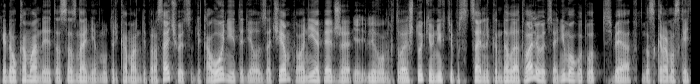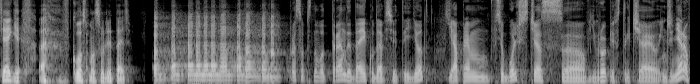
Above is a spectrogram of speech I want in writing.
когда у команды это сознание внутрь команды просачивается, для кого они это делают, зачем, то они, опять же, или вон к твоей штуке, у них типа социальные кандалы отваливаются, и они могут вот себя на скрамовской тяге в космос улетать. Про, собственно, вот тренды, да, и куда все это идет. Я прям все больше сейчас э, в Европе встречаю инженеров,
